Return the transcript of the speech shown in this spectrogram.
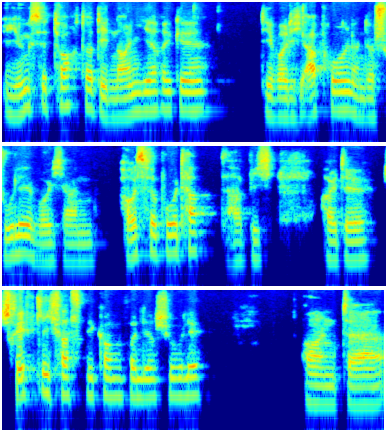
jüngste Tochter, die neunjährige, die wollte ich abholen an der Schule, wo ich ein Hausverbot habe. Da habe ich heute schriftlich was bekommen von der Schule und äh,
